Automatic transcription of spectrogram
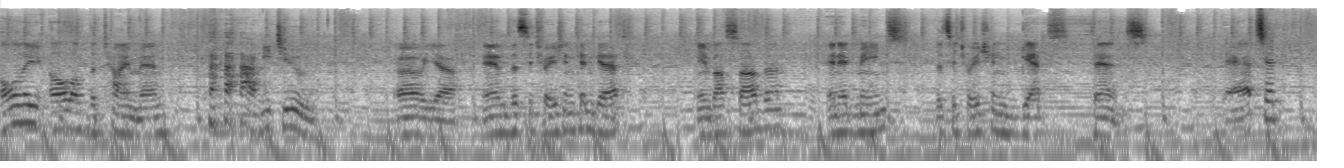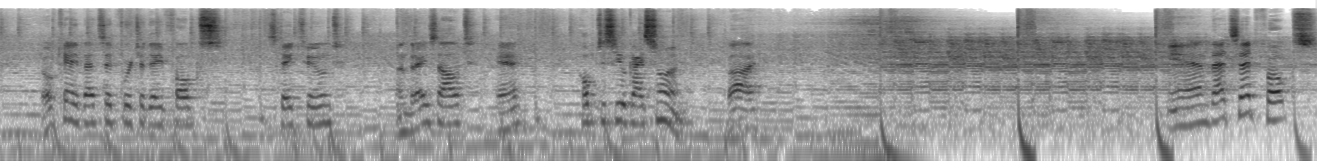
Only all of the time, man. Me too. Oh yeah, and the situation can get embaçada, and it means the situation gets tense. That's it. Okay, that's it for today, folks. Stay tuned. Andre's out, and Hope to see you guys soon. Bye. And that's it, folks.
